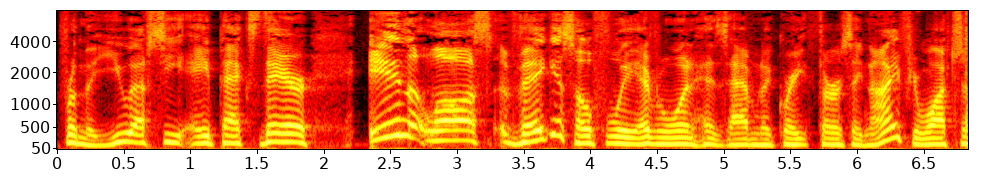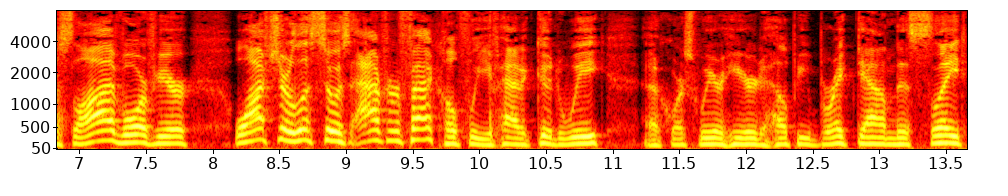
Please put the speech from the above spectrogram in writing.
from the UFC Apex there in Las Vegas. Hopefully everyone has having a great Thursday night. If you're watching us live or if you're watching or listening to us after fact, hopefully you've had a good week. Of course, we are here to help you break down this slate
